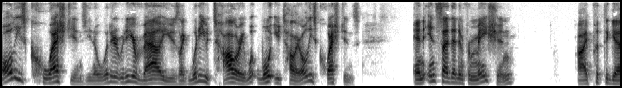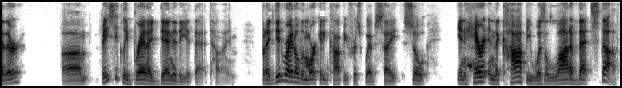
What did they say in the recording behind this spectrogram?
all these questions, you know, what are, what are your values? Like, what do you tolerate? What won't you tolerate? All these questions. And inside that information, I put together um, basically brand identity at that time. But I did write all the marketing copy for his website. So inherent in the copy was a lot of that stuff.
